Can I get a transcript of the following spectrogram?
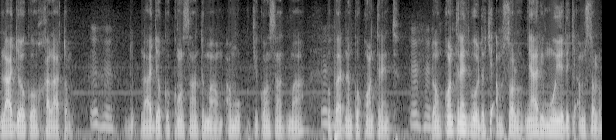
laajoo ko xalaatam. Du laajoo ko consentement am amu ci consentement ba pare da nga ko contrainte. Donc contrainte boobu da ci am solo ñaari mooy yooyu da ci am solo.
